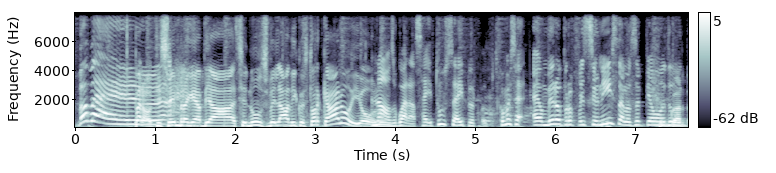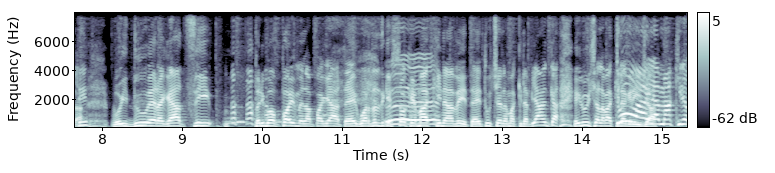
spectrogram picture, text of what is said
Vabbè! Però ti sembra che abbia. Se non svelavi questo arcano, io. No, non- guarda, sei, tu sei per- come sei è un vero professionista, lo sappiamo Guarda, tutti. voi due ragazzi, prima o poi me la pagate, eh. Guardate che so che Eh. macchina avete, eh. Tu c'hai la macchina bianca e lui c'ha la macchina tu grigia. hai la macchina,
